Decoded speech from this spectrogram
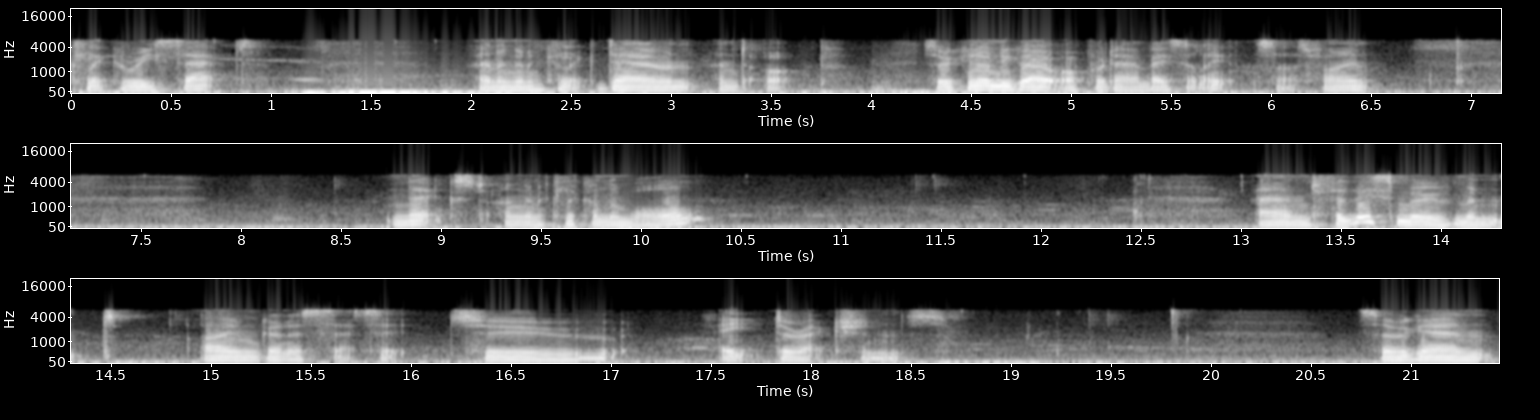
click reset, and I'm going to click down and up. So we can only go up or down basically, so that's fine. Next I'm going to click on the wall, and for this movement I'm going to set it to 8 directions. So again,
